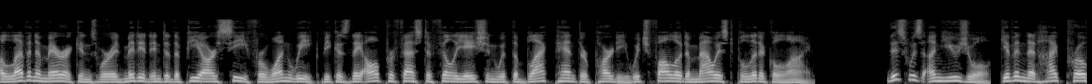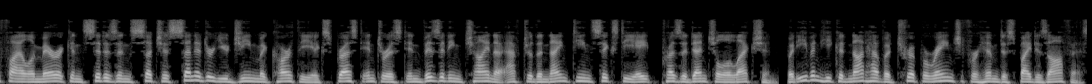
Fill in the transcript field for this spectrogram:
11 Americans were admitted into the PRC for one week because they all professed affiliation with the Black Panther Party which followed a Maoist political line. This was unusual, given that high-profile American citizens such as Senator Eugene McCarthy expressed interest in visiting China after the 1968 presidential election, but even he could not have a trip arranged for him despite his office.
